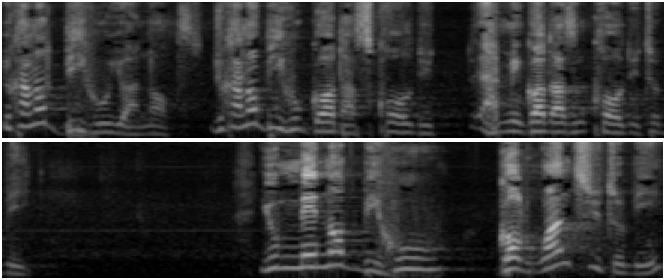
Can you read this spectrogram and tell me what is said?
you cannot be who you are not. You cannot be who God has called you. I mean, God hasn't called you to be. You may not be who God wants you to be,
